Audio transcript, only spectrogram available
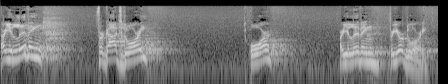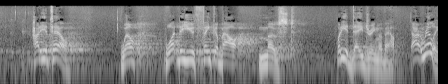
Are you living for God's glory? Or are you living for your glory? How do you tell? Well, What do you think about most? What do you daydream about? Uh, really?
